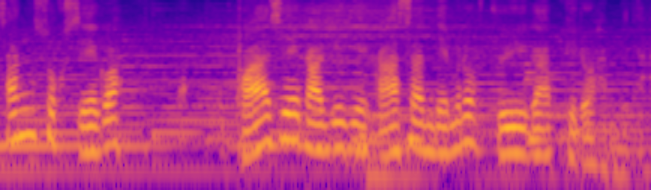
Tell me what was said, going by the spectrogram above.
상속세가 과세 가격에 가산되므로 주의가 필요합니다.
